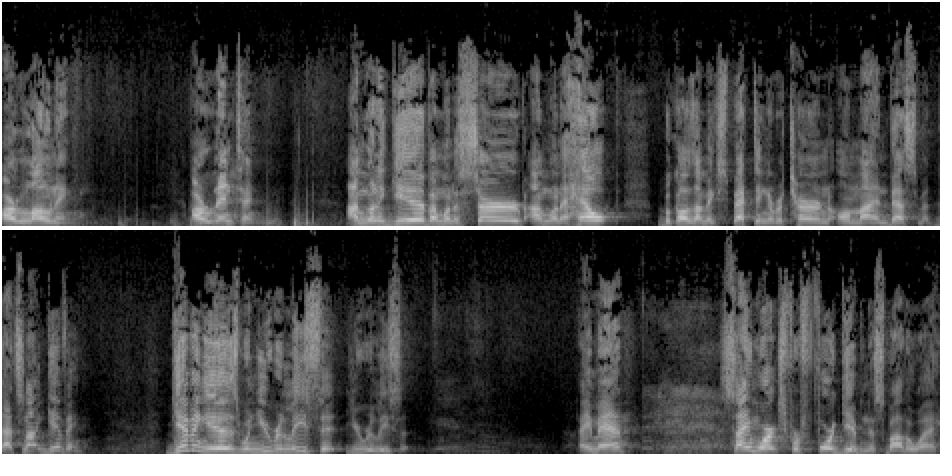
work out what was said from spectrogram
or loaning, or renting. I'm going to give, I'm going to serve, I'm going to help because I'm expecting a return on my investment. That's not giving. Giving is when you release it, you release it. Amen? Amen? Same works for forgiveness, by the way.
